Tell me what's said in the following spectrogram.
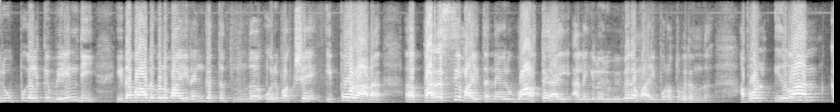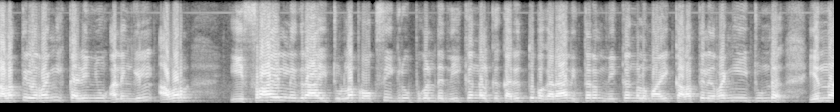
ഗ്രൂപ്പുകൾക്ക് വേണ്ടി ഇടപാടുകളുമായി രംഗത്തെത്തുന്നത് ഒരുപക്ഷെ ഇപ്പോഴാണ് പരസ്യമായി തന്നെ ഒരു വാർത്തയായി അല്ലെങ്കിൽ ഒരു വിവരമായി പുറത്തു വരുന്നത് അപ്പോൾ ഇറാൻ കളത്തിൽ ഇറങ്ങിക്കഴിഞ്ഞു അല്ലെങ്കിൽ അവർ ഇസ്രായേലിനെതിരായിട്ടുള്ള പ്രോക്സി ഗ്രൂപ്പുകളുടെ നീക്കങ്ങൾക്ക് കരുത്തു പകരാൻ ഇത്തരം നീക്കങ്ങളുമായി കളത്തിലിറങ്ങിയിട്ടുണ്ട് എന്ന്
